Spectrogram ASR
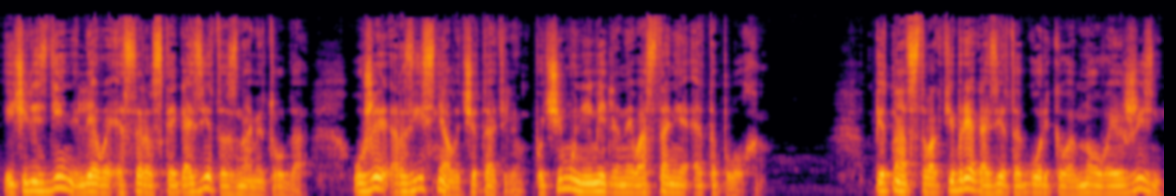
и через день левая эсеровская газета «Знамя труда» уже разъясняла читателям, почему немедленное восстание – это плохо. 15 октября газета Горького «Новая жизнь»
